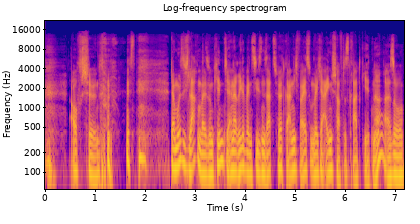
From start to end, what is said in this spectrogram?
Auch schön. da muss ich lachen, weil so ein Kind ja in der Regel, wenn es diesen Satz hört, gar nicht weiß, um welche Eigenschaft es gerade geht. Ne? Also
